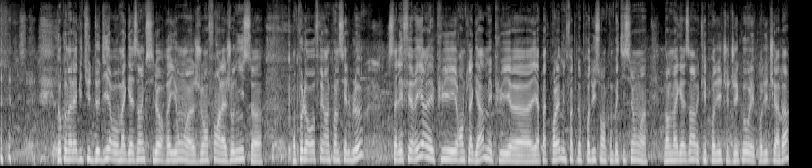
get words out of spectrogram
Donc on a l'habitude de dire aux magasins que si leur rayon euh, jeux enfants à la jaunisse, euh, on peut leur offrir un coin de ciel bleu. Ça les fait rire et puis ils rentrent la gamme et puis il n'y a pas de problème une fois que nos produits sont en compétition dans le magasin avec les produits de chez Jeco les produits de chez Abba,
